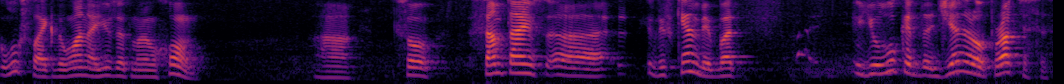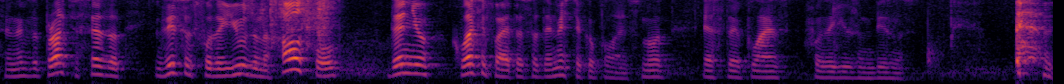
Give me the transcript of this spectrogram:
looks like the one I use at my own home. Uh, so sometimes uh, this can be, but you look at the general practices, and if the practice says that this is for the use in a household, then you classify it as a domestic appliance, not as the appliance for the use in business.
